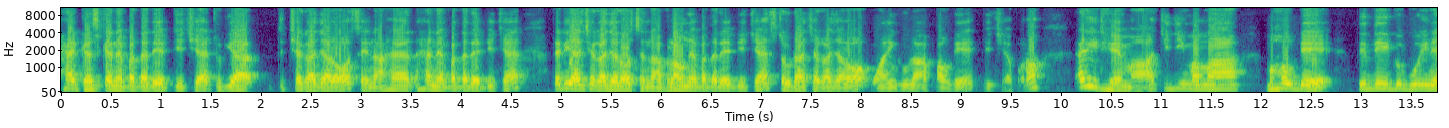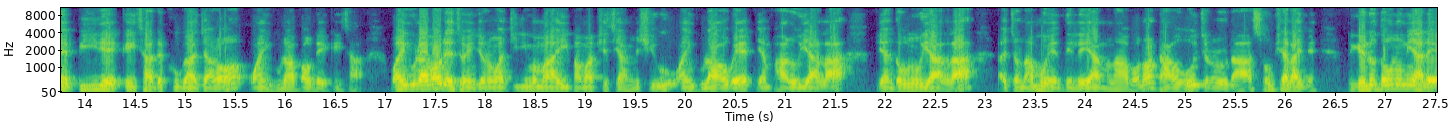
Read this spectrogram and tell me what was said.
head gasket နဲ့ပတ်သက်တဲ့ပြစ်ချက်ဒုတိယတစ်ချက်ကကြတော့ center head head နဲ့ပတ်သက်တဲ့ပြစ်ချက်တတိယချက်ကကြတော့ center block နဲ့ပတ်သက်တဲ့ပြစ်ချက်စတုဒ္ဒချက်ကကြတော့ wine cooler ပေါက်တဲ့ပြစ်ချက်ပေါ့နော်အဲ့ဒီထဲမှာကြီးကြီးမားမားမဟုတ်တဲ့ တီတီကူကူနဲ့ပြီးတဲ့ကိစ္စတစ်ခုကကြတော့ဝိုင်ဂူလာပေါက်တဲ့ကိစ္စဝိုင်ဂူလာပေါက်တယ်ဆိုရင်ကျွန်တော်ကကြီးကြီးမားမားကြီးဘာမှဖြစ်စရာမရှိဘူးဝိုင်ဂူလာကိုပဲပြန်ဖာလို့ရလားပြန်သုံးလို့ရသလားအဲကျွန်တော်ဒါမှမဟုတ်ရင်အစ်စ်လဲရမလားပေါ့နော်ဒါကိုကျွန်တော်တို့ဒါဆုံးဖြတ်လိုက်မယ်တကယ်လို့သုံးလို့မရလဲ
